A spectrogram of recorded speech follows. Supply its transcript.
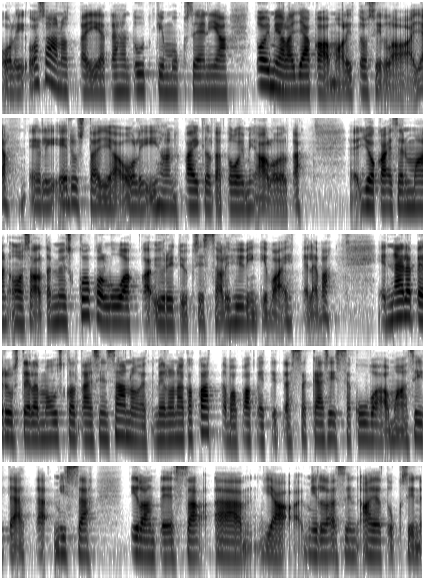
oli osaanottajia tähän tutkimukseen ja toimialan jakauma oli tosi laaja. Eli edustajia oli ihan kaikilta toimialoilta jokaisen maan osalta. Myös koko luokka yrityksissä oli hyvinkin vaihteleva. Et näillä perusteilla mä uskaltaisin sanoa, että meillä on aika kattava paketti tässä käsissä kuvaamaan sitä, että missä tilanteessa ää, ja millaisin ajatuksin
